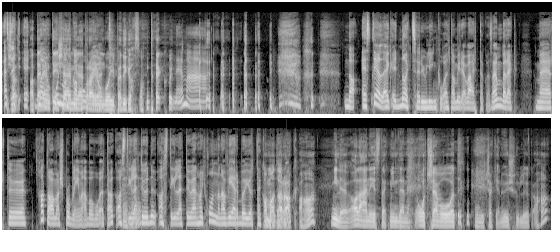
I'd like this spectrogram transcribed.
Ez És a, egy, a nagyon, teremtés úgymond elmélet kapóra jött. rajongói pedig azt mondták, hogy Nem áll. Na, ez tényleg egy nagyszerű link volt, amire vágytak az emberek, mert ö, hatalmas problémába voltak azt, uh-huh. illetően, azt illetően, hogy honnan a vérből jöttek a, a madarak. madarak. Aha. Minden, alánéztek mindennek, ott se volt, mindig csak ilyen őshüllők. Aha.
